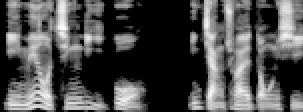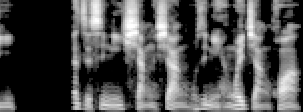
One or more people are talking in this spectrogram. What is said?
你没有经历过，你讲出来的东西，那只是你想象，或是你很会讲话。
